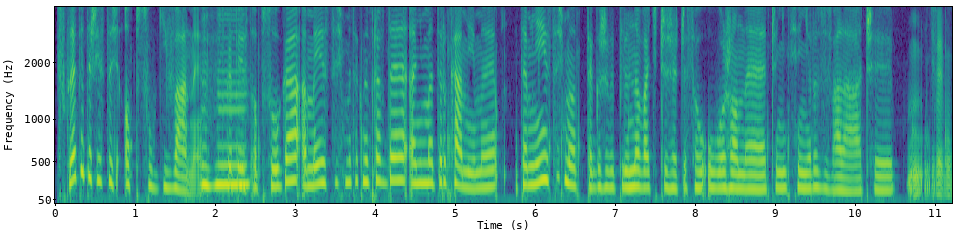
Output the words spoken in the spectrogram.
W sklepie też jesteś obsługiwany. W Mhm. sklepie jest obsługa, a my jesteśmy tak naprawdę animatorkami. My tam nie jesteśmy od tego, żeby pilnować, czy rzeczy są ułożone, czy nic się nie rozwala, czy mm, nie wiem,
